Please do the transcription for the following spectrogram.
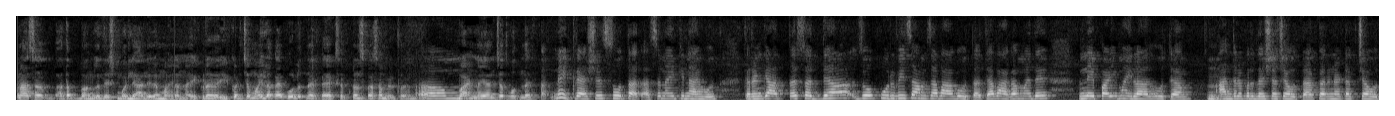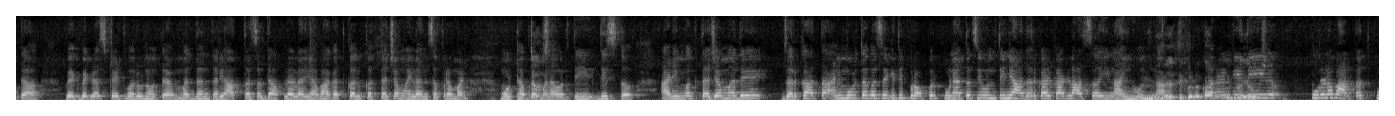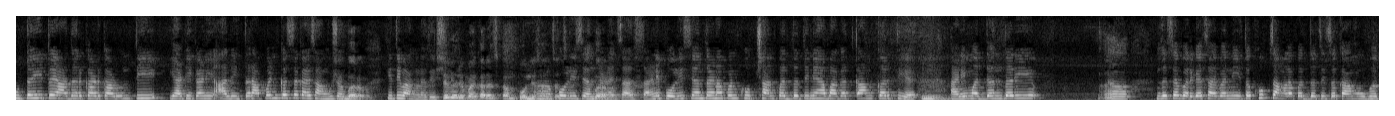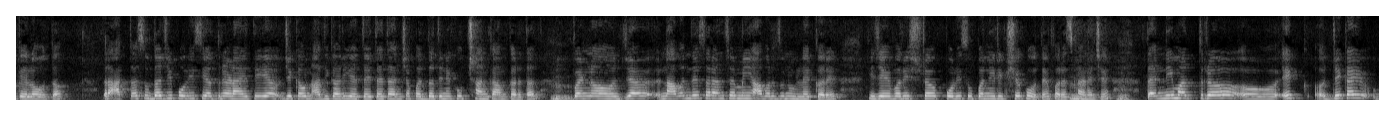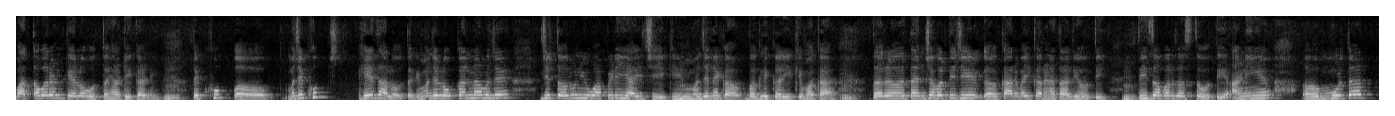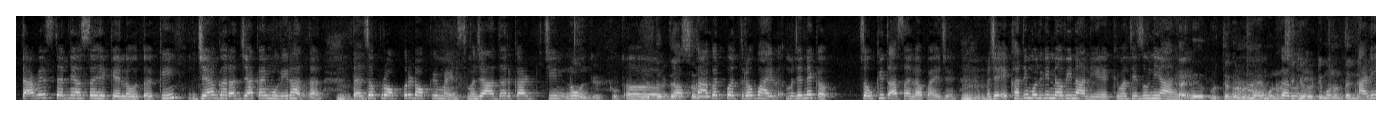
पण असं आता बांगलादेश मधल्या आलेल्या महिलांना इकडं इकडच्या महिला काय बोलत नाहीत का? ऍक्सेप्टन्स कसा मिळतो यांना? भांडणं यांच्यात होत नाही नाही क्रॅशेस होतात. असं नाही की नाही होत. कारण की आता सध्या जो पूर्वीचा आमचा भाग होता त्या भागामध्ये नेपाळी महिला होत्या आंध्र प्रदेशाच्या होत्या कर्नाटकच्या होत्या वेगवेगळ्या स्टेटवरून होत्या. मध्यंतरी आता सध्या आपल्याला या भागात कलकत्त्याच्या महिलांचं प्रमाण मोठ्या प्रमाणावरती दिसतं. आणि मग त्याच्यामध्ये जर का आता आणि मूळतः कसं आहे की ती प्रॉपर पुण्यातच येऊन तिने आधार कार्ड काढलं असंही नाही होत ना. म्हणजे कारण की ती पूर्ण भारतात कुठेही ते आधार कार्ड काढून ती या ठिकाणी आली तर आपण कसं काय सांगू शकतो. की ती बांगलादेशी व्हेरीफाय करायचं काम पोलिसांचं पोलीस यंत्रणेचं असतं. आणि पोलीस यंत्रणा पण खूप छान पद्धतीने या भागात काम करते आणि मध्यंतरी जसे बर्गे साहेबांनी इथं खूप चांगल्या पद्धतीचं काम उभं केलं होतं. तर आता सुद्धा जी पोलीस यंत्रणा आहे ते जे काही अधिकारी येत आहेत ते त्यांच्या पद्धतीने खूप छान काम करतात. पण ज्या नावंदे सरांचा मी आवर्जून उल्लेख करेन की जे वरिष्ठ पोलीस उपनिरीक्षक होते फरसखाण्याचे त्यांनी मात्र एक जे काही वातावरण केलं होतं ह्या ठिकाणी ते खूप म्हणजे खूप हे झालं होतं की म्हणजे लोकांना म्हणजे जी तरुण युवा पिढी यायची की म्हणजे नाही का बघेकरी किंवा काय. तर त्यांच्यावरती जी कारवाई करण्यात आली होती ती जबरदस्त होती. आणि मूळतः त्यावेळेस त्यांनी असं हे केलं होतं की ज्या घरात ज्या काही मुली राहतात त्यांचं प्रॉपर डॉक्युमेंट्स म्हणजे आधार कार्डची नोंद म्हणजे कागदपत्र व्हायला म्हणजे नाही का चौकीत असायला पाहिजे म्हणजे एखादी मुलगी नवीन आली आहे किंवा ती जुनी आहे काय कृत्य घडू नये म्हणून. सिक्युरिटी म्हणून. आणि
